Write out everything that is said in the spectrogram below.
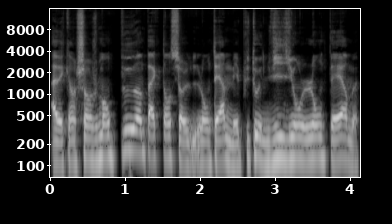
avec un changement peu impactant sur le long terme, mais plutôt une vision long terme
